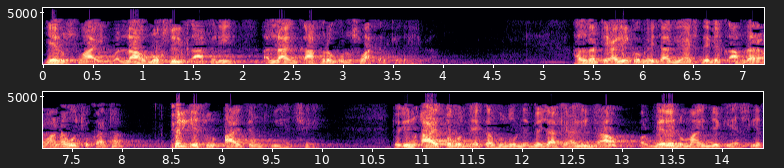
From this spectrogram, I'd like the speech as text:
یہ رسوائی۔ واللہ مخصل کافرین اللہ ان کافروں کو رسوا کر کے رہے گا۔ حضرت علی کو بھیجا گیا۔ اس لیے کہ قافلہ روانہ ہو چکا تھا۔ پھر یہ آیتیں اتنی ہیں چھ۔ تو ان آیتوں کو دیکھ کر حضور نے بھیجا کہ علی جاؤ اور میرے نمائندے کی حیثیت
